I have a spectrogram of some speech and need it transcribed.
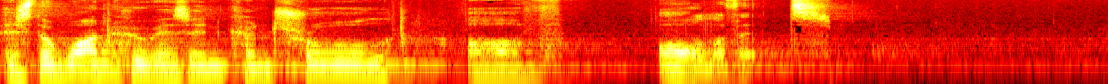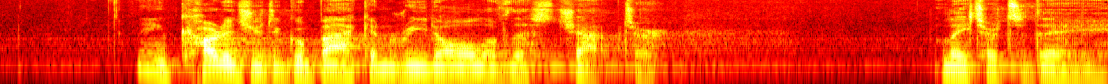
is the one who is in control of all of it. I encourage you to go back and read all of this chapter later today.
